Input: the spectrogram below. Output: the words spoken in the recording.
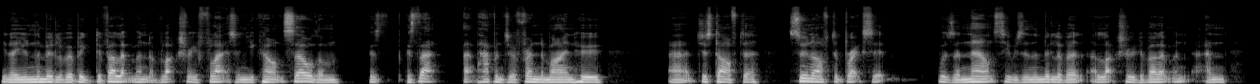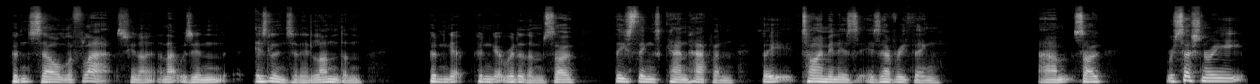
you know, you're in the middle of a big development of luxury flats and you can't sell them because, because that, that happened to a friend of mine who uh, just after, soon after Brexit was announced, he was in the middle of a, a luxury development and couldn't sell the flats, you know, and that was in Islington in London. Couldn't get couldn't get rid of them. So these things can happen. So timing is is everything. Um, so recessionary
